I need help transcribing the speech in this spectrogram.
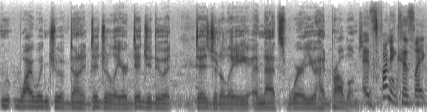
why wouldn't you have done it digitally, or did you do it digitally, and that's where you had problems? It's funny because like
